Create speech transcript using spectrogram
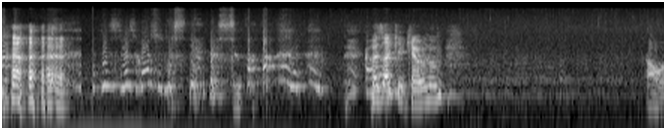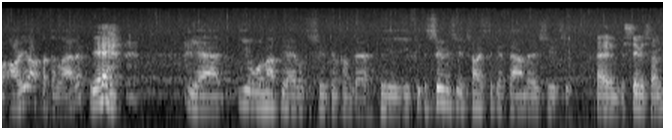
He's just watching the stairs. Because I keep killing him. Oh, are you up at the ladder? Yeah. Yeah, you will not be able to shoot him from there. He, if, as soon as he tries to get down there, he shoots you. And the same as him.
